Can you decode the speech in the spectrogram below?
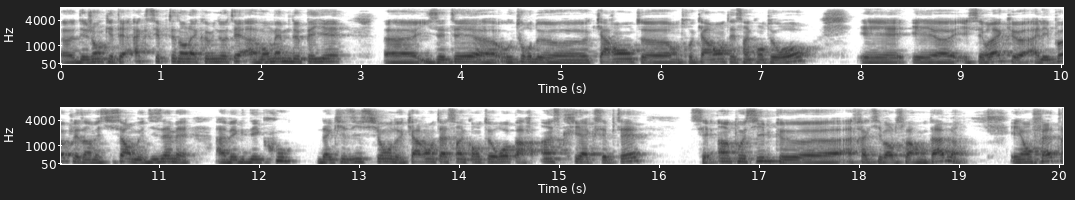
euh, des gens qui étaient acceptés dans la communauté avant même de payer, ils étaient autour de 40 entre 40 et 50 euros. Et et, et c'est vrai qu'à l'époque, les investisseurs me disaient mais avec des coûts d'acquisition de 40 à 50 euros par inscrit accepté, c'est impossible que Attractive World soit rentable. Et en fait,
